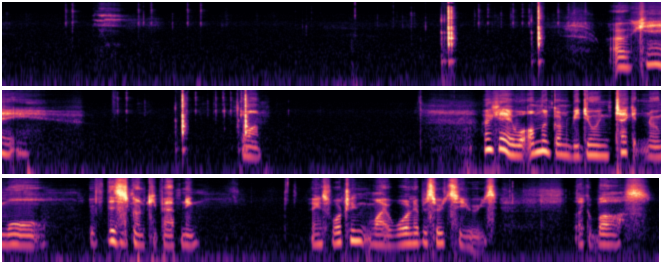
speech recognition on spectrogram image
Okay. Come on. Okay, well I'm not going to be doing Tekkit no more. If this is going to keep happening. Thanks for watching my one episode series. Like a boss.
